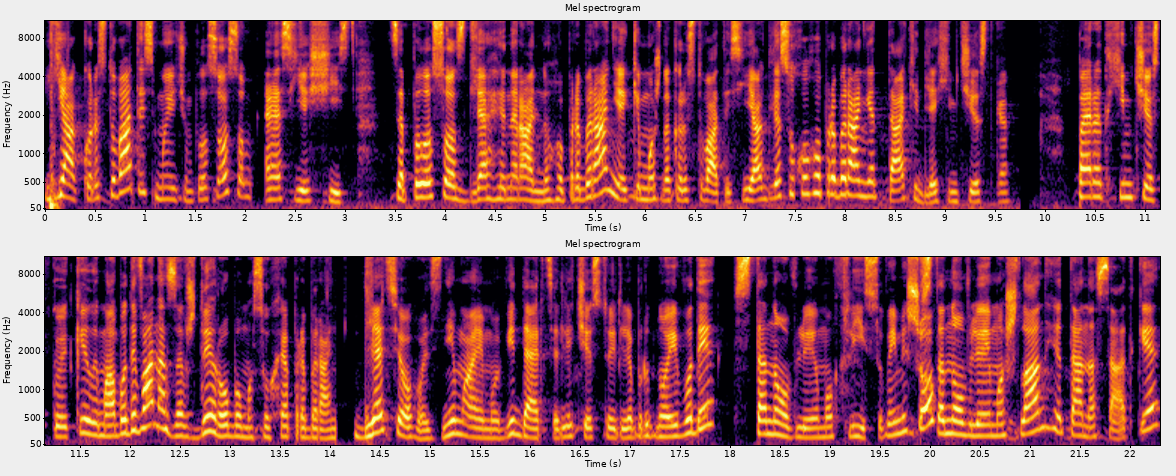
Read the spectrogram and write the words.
Як користуватись миючим пилососом SE6? Це пилосос для генерального прибирання, яким можна користуватись як для сухого прибирання, так і для хімчистки. Перед хімчисткою килима або дивана завжди робимо сухе прибирання. Для цього знімаємо відерця для чистої для брудної води, встановлюємо флісовий мішок, встановлюємо шланги та насадки.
